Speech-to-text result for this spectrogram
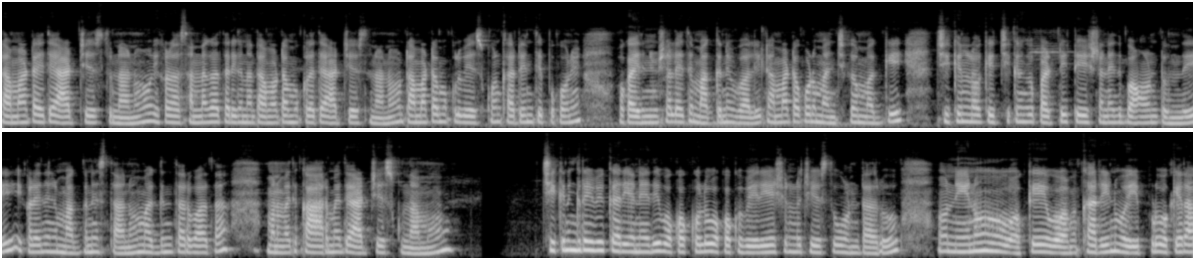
టమాటా అయితే యాడ్ చేస్తున్నాను. ఇక్కడ సన్నగా తరిగిన టమాటా ముక్కలు అయితే యాడ్ చేస్తున్నాను. టమాటా ముక్కలు వేసుకొని కర్రీని తిప్పుకొని ఒక ఐదు నిమిషాలు అయితే మగ్గనివ్వాలి. టమాటా కూడా మంచిగా మగ్గి చికెన్లోకి చికెన్కి పట్టి టేస్ట్ అనేది బాగుంటుంది. ఇక్కడైతే నేను మగ్గనిస్తాను. మగ్గిన తర్వాత మనమైతే కారం అయితే యాడ్ చేసుకున్నాము చికెన్ గ్రేవీ కర్రీ అనేది ఒక్కొక్కరు ఒక్కొక్క వేరియేషన్లో చేస్తూ ఉంటారు. నేను ఒకే కర్రీని ఎప్పుడు ఒకేలా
